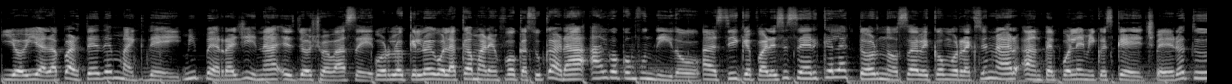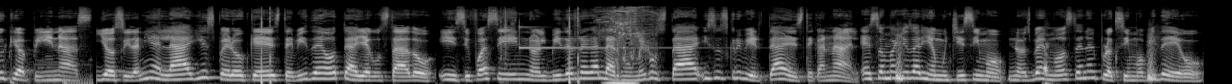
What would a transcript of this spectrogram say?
y oía la parte de Mike Day. Mi perra Gina es Joshua Bassett, por lo que luego la cámara enfoca su cara algo confundido. Así que parece ser que el actor no sabe cómo reaccionar ante el polémico sketch. Pero tú, ¿qué opinas? Yo soy Daniela y espero que este video te haya gustado. Y si fue así, no olvides regalarme un me gusta y suscribirte a este canal. Eso me ayudaría muchísimo. Nos vemos en el próximo video.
